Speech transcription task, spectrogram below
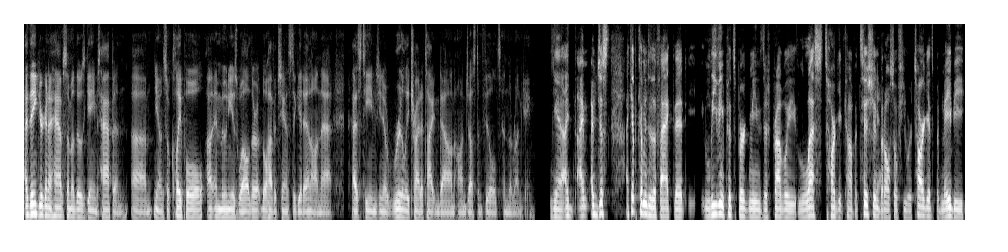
I think you're going to have some of those games happen. Um, you know, and so Claypool uh, and Mooney as well, they'll have a chance to get in on that as teams, you know, really try to tighten down on Justin Fields in the run game. Yeah, I, I, I just, I kept coming to the fact that leaving Pittsburgh means there's probably less target competition, yeah. but also fewer targets. But maybe,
